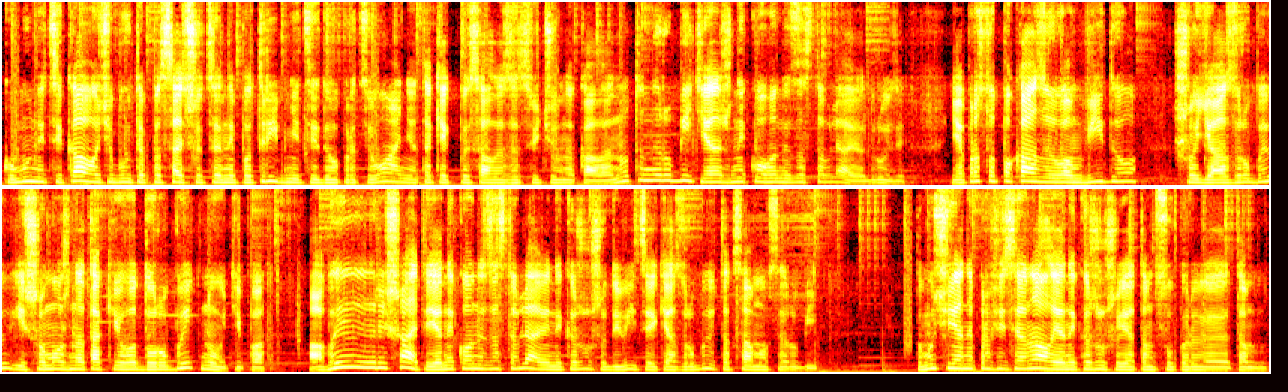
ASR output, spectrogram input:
Кому не цікаво, чи будете писати, що це не потрібні ці доопрацювання, так як писали засвідчу накала, ну то не робіть, я ж нікого не заставляю, друзі. Я просто показую вам відео, що я зробив, і що можна так його доробити. Ну, типа, а ви рішайте, я нікого не заставляю, я не кажу, що дивіться, як я зробив, так само все робіть. Тому що я не професіонал, я не кажу, що я там супер е, там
